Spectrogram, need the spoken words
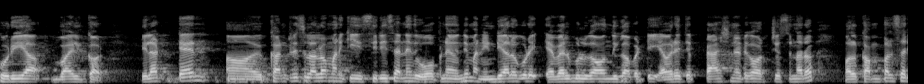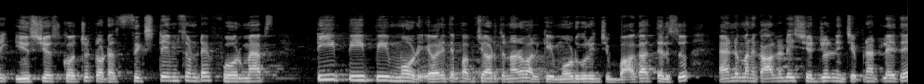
Korea wild card ఇలా టెన్ కంట్రీస్లలో మనకి ఈ సిరీస్ అనేది ఓపెన్ అయి ఉంది. మన ఇండియాలో కూడా అవైలబుల్గా ఉంది కాబట్టి ఎవరైతే ప్యాషనెట్గా వర్క్ చేస్తున్నారో వాళ్ళు కంపల్సరీ యూస్ చేసుకోవచ్చు. టోటల్ సిక్స్ టీమ్స్ ఉంటాయి ఫోర్ మ్యాప్స్ టీపీపీ మోడ్ ఎవరైతే పబ్జి ఆడుతున్నారో వాళ్ళకి ఈ మోడ్ గురించి బాగా తెలుసు. అండ్ మనకి ఆల్రెడీ షెడ్యూల్ నేను చెప్పినట్లయితే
